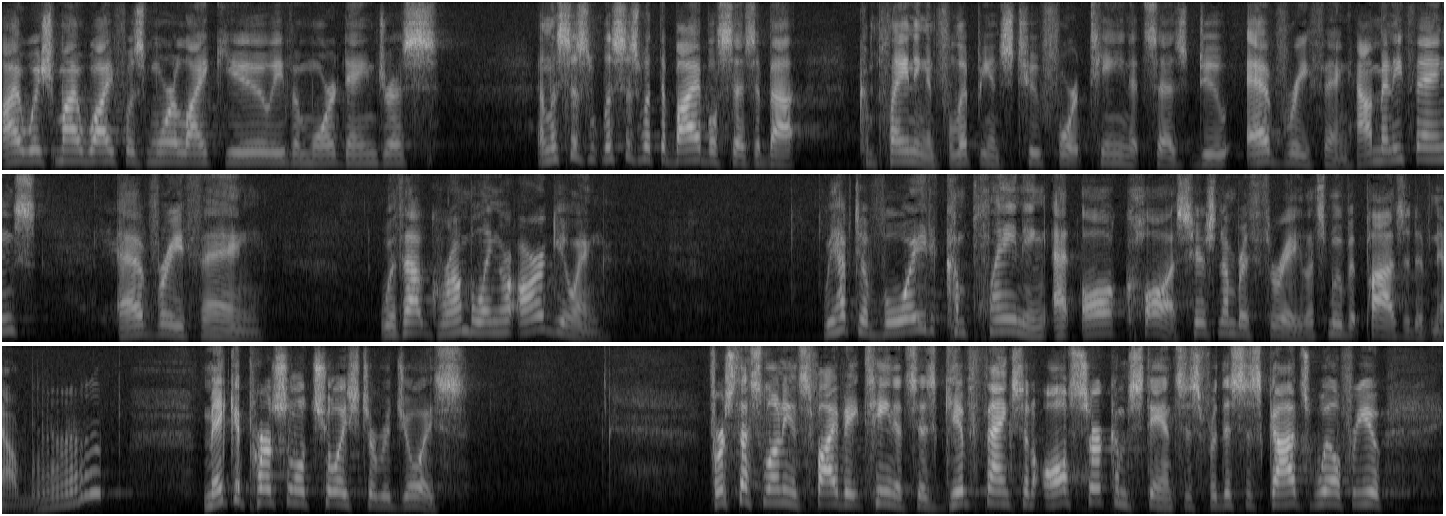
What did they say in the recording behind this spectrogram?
I wish my wife was more like you, even more dangerous. And this is, this is what the Bible says about complaining in Philippians 2:14. It says, "Do everything." How many things? Everything. Without grumbling or arguing. We have to avoid complaining at all costs. Here's number three. Let's move it positive now. Make a personal choice to rejoice. 1 Thessalonians 5:18 it says give thanks in all circumstances for this is God's will for you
